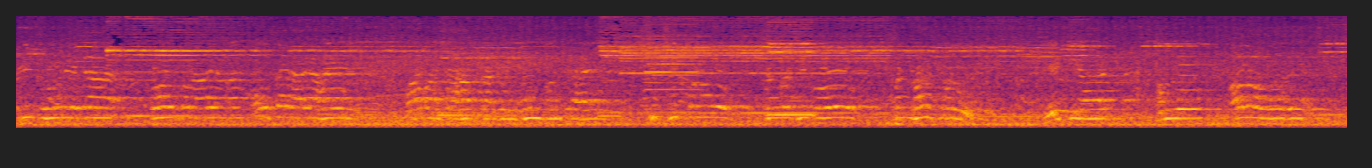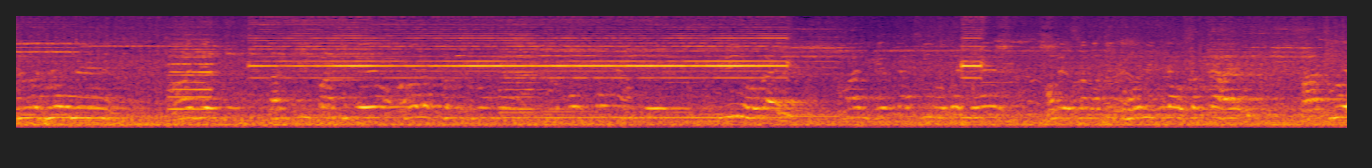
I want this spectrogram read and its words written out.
शिक्षित होने का तौर पर आया अवसर आया है। बाबा साहब का जो मूल मंत्र है, शिक्षित करो, संगठित करो, संघर्ष करो। लेकिन आज हम लोग अलग हो गए। संगठनों में आज तरक्की पार्टी के अलग संगठनों में हम लोग हो गए हैं। हमारी चेतना की हो गई है। हमें संगठित होने की आवश्यकता है। साथियों,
